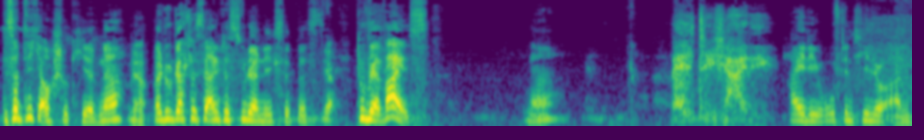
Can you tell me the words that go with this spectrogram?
Das hat dich auch schockiert, ne? Ja. Weil du dachtest ja eigentlich, dass du der Nächste bist. Ja. Du, wer weiß. Ne? Meld dich, Heidi. Heidi, ruf den Thilo an.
